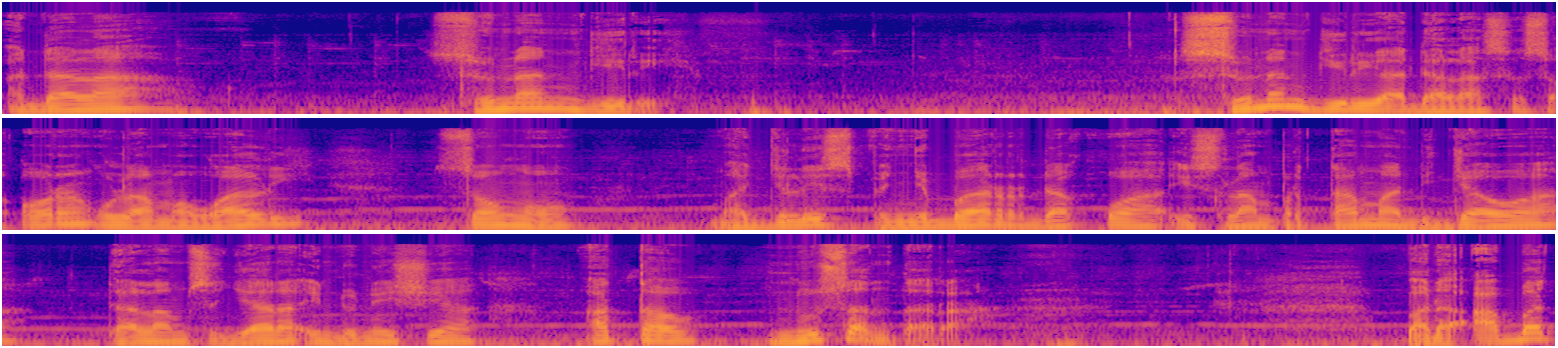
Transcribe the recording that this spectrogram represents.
adalah Sunan Giri Sunan Giri adalah seseorang ulama wali songo Majelis penyebar dakwah Islam pertama di Jawa dalam sejarah Indonesia atau Nusantara pada abad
